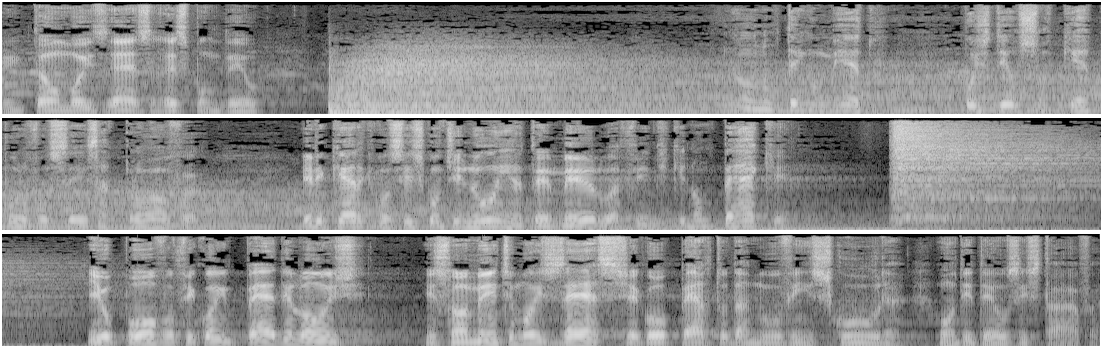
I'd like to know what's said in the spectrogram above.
Então Moisés respondeu: Tenho medo, pois Deus só quer pôr vocês à prova. Ele quer que vocês continuem a temê-lo a fim de que não pequem. E o povo ficou em pé de longe, e somente Moisés chegou perto da nuvem escura onde Deus estava.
